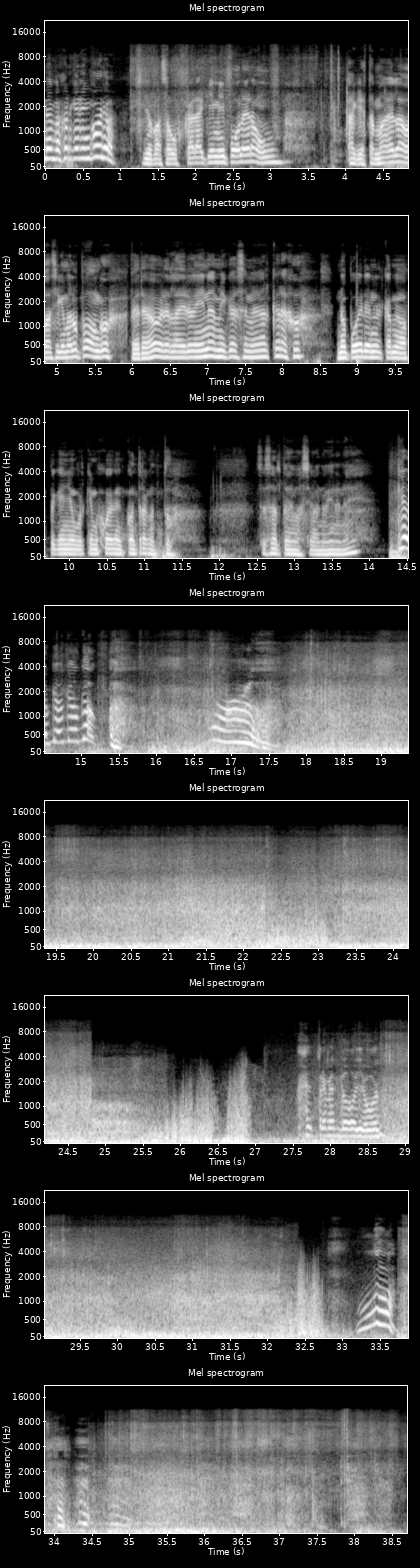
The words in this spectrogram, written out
Es mejor que ninguno. Yo paso a buscar aquí mi polerón. Aquí está más helado, así que me lo pongo. Pero ahora la aerodinámica se me va al carajo. No puedo ir en el cambio más pequeño porque me juega en contra con todo. Se salta demasiado, no viene nadie. Go, go, go, go. Tremendo hoyo.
